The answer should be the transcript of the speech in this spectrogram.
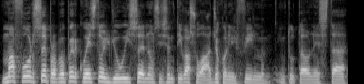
ma forse proprio per questo Lewis non si sentiva a suo agio con il film, in tutta onestà.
